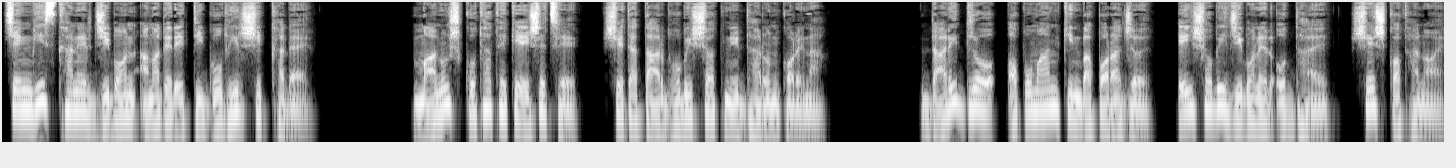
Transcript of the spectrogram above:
চেঙ্গিস খানের জীবন আমাদের একটি গভীর শিক্ষা দেয়। মানুষ কোথা থেকে এসেছে, সেটা তার ভবিষ্যৎ নির্ধারণ করে না। দারিদ্র্য, অপমান কিংবা পরাজয়, এই সবই জীবনের অধ্যায়, শেষ কথা নয়।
